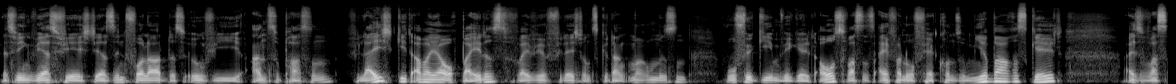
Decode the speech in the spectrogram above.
Deswegen wäre es vielleicht ja sinnvoller, das irgendwie anzupassen. Vielleicht geht aber ja auch beides, weil wir vielleicht uns Gedanken machen müssen, wofür geben wir Geld aus, was ist einfach nur verkonsumierbares Geld. Also was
